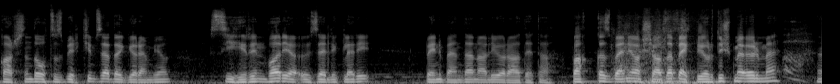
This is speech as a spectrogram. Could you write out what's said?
karşısında 31 kimse de göremiyor. Sihirin var ya özellikleri beni benden alıyor adeta. Bak kız beni aşağıda bekliyor düşme ölme. Heh.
